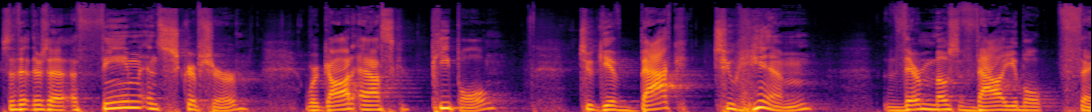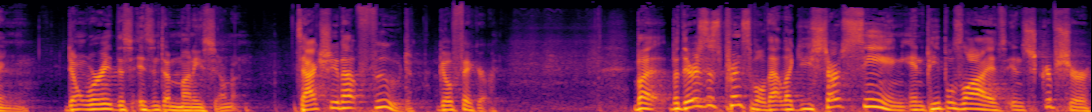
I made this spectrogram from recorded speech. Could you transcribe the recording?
So there's a, a theme in Scripture where God asks people to give back to Him their most valuable thing. Don't worry, this isn't a money sermon. It's actually about food. Go figure. But, but there's this principle that, like, you start seeing in people's lives in Scripture,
